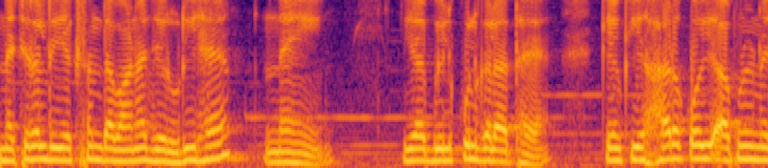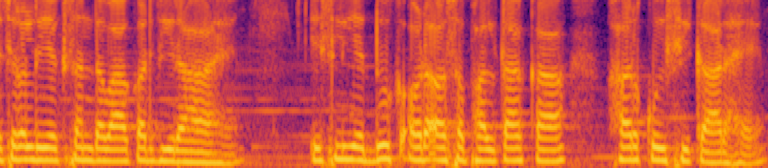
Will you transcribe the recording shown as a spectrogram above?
नेचुरल रिएक्शन दबाना ज़रूरी है? नहीं। यह बिल्कुल गलत है, क्योंकि हर कोई अपनी नेचुरल रिएक्शन दबाकर जी रहा है, इसलिए दुख और असफलता का हर कोई शिकार है।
